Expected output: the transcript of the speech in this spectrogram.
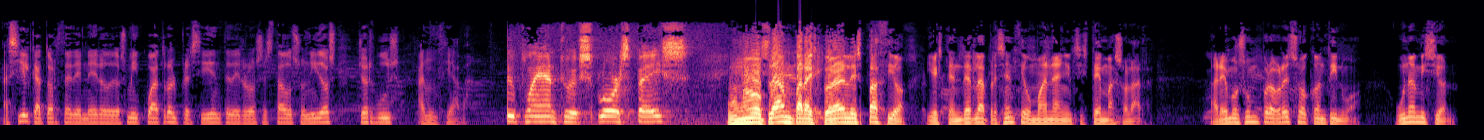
Así, el 14 de enero de 2004, el presidente de los Estados Unidos, George Bush, anunciaba. Plan to explore space Un nuevo plan para explorar el espacio y extender la presencia humana en el sistema solar. Haremos un progreso continuo, una misión,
